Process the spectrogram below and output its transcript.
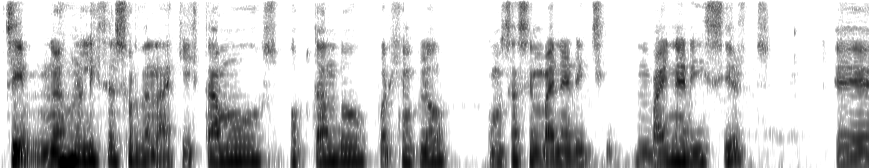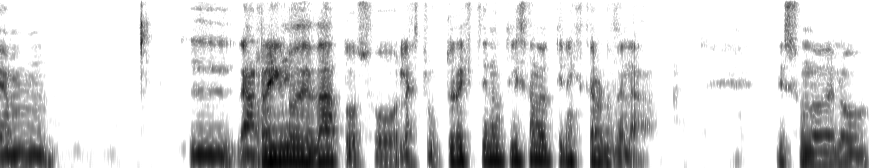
sí, no es una lista desordenada. Aquí estamos optando, por ejemplo, como se hace en Binary, binary Search, em, el arreglo de datos o la estructura que estén utilizando tiene que estar ordenada. Es una de, los,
